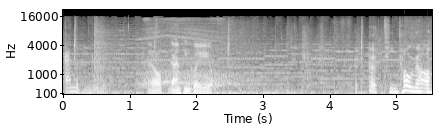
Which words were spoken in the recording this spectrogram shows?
干的苹果，还有干苹果也有，挺痛的哦。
